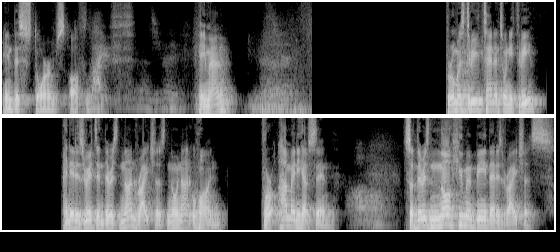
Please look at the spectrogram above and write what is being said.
in the storms of life. Amen. Romans 3 10 and 23. And it is written, There is none righteous, no, not one. For how many have sinned? So there is no human being that is righteous.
